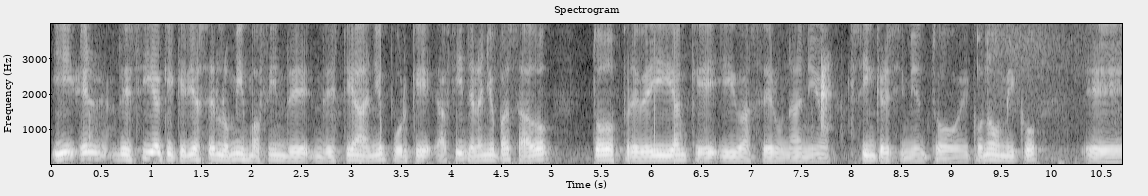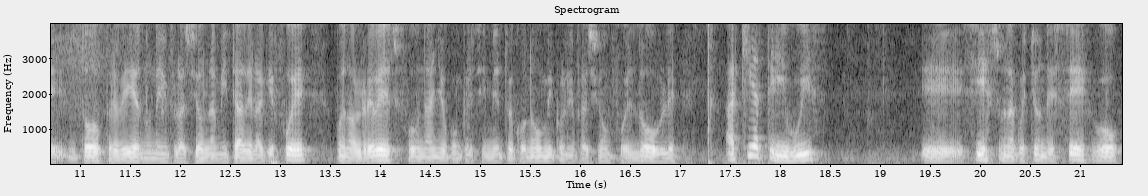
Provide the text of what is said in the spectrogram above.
Y él decía que quería hacer lo mismo a fin de, este año, porque a fin del año pasado todos preveían que iba a ser un año sin crecimiento económico, eh, todos preveían una inflación la mitad de la que fue, bueno, al revés, fue un año con crecimiento económico, la inflación fue el doble. ¿A qué atribuís, eh, si es una cuestión de sesgo,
